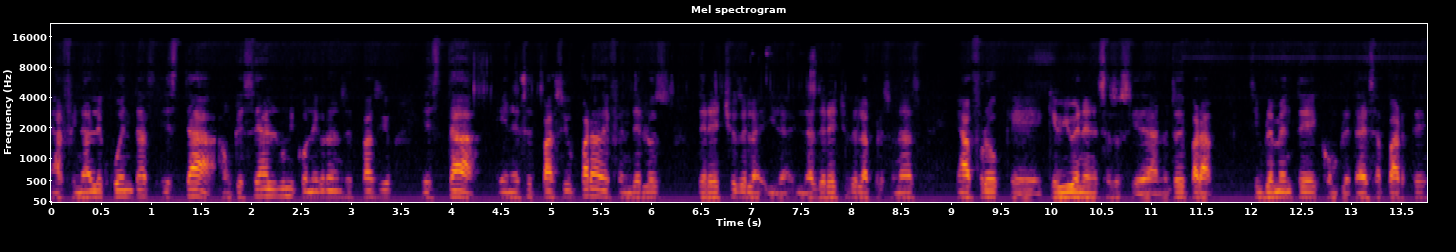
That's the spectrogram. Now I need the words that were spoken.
al final de cuentas está, aunque sea el único negro en ese espacio, está en ese espacio para defender los derechos de la, y la- los derechos de las personas afro que, que viven en esa sociedad. ¿no? Entonces, para simplemente completar esa parte,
